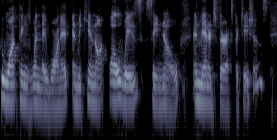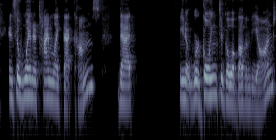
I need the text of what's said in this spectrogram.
who want things when they want it and we cannot always say no and manage their expectations and so when a time like that comes that you know we're going to go above and beyond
